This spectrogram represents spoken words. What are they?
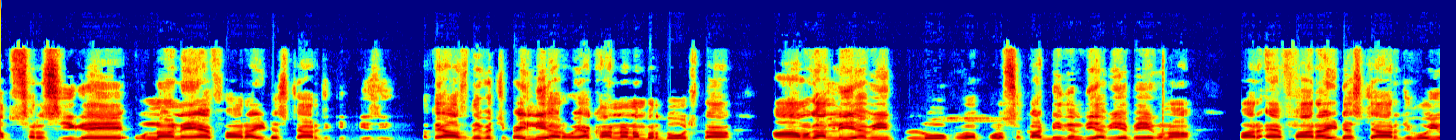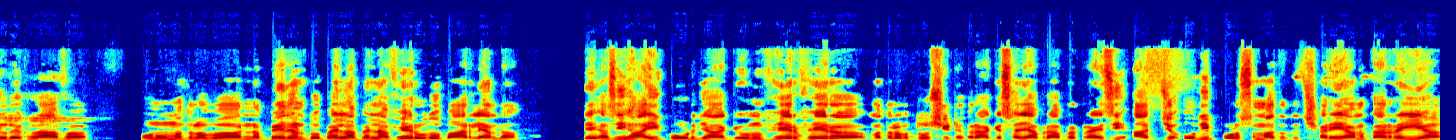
ਅਫਸਰ ਸੀਗੇ, ਉਹਨਾਂ ਨੇ ਐਫ ਆਰ ਆਈ ਡਿਸਚਾਰਜ ਕੀਤੀ ਸੀ। ਇਤਿਹਾਸ ਦੇ ਵਿੱਚ ਪਹਿਲੀ ਵਾਰ ਹੋਇਆ, ਖਾਨਾ ਨੰਬਰ 2 ਚ ਤਾਂ ਆਮ ਗੱਲ ਹੀ ਆ ਵੀ ਲੋਕ ਪੁਲਿਸ ਕੱਢ ਹੀ ਦਿੰਦੀ ਆ ਵੀ ਇਹ ਬੇਗੁਨਾਹ। ਪਰ ਐਫ ਆਰ ਆਈ ਡਿਸਚਾਰਜ ਹੋਈ ਉਹਦੇ ਖਿਲਾਫ, ਉਹਨੂੰ ਮਤਲਬ 90 ਦਿਨ ਤੋਂ ਪਹਿਲਾਂ ਪਹਿਲਾਂ ਫੇਰ ਉਦੋਂ ਬਾਹਰ ਲਿਆਂਦਾ। ਤੇ ਅਸੀਂ ਹਾਈ ਕੋਰਟ ਜਾ ਕੇ ਉਹਨੂੰ ਫੇਰ ਫੇਰ ਮਤਲਬ ਦੋਸ਼ੀ ਠਕਰਾ ਕੇ ਸਜ਼ਾ ਬਰਾਬਰ ਕਰਾਈ ਸੀ। ਅੱਜ ਉਹਦੀ ਪੁਲਿਸ ਮਦਦ ਸ਼ਰੇਆਮ ਕਰ ਰਹੀ ਆ।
